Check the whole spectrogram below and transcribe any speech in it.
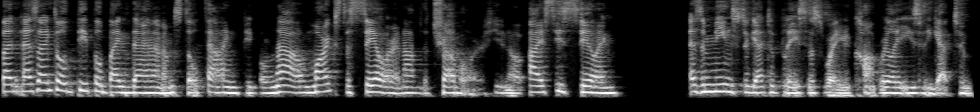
But as I told people back then, and I'm still telling people now, Mark's the sailor and I'm the traveler. You know, I see sailing as a means to get to places where you can't really easily get to.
